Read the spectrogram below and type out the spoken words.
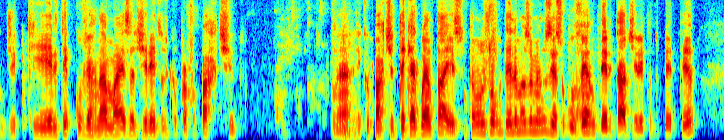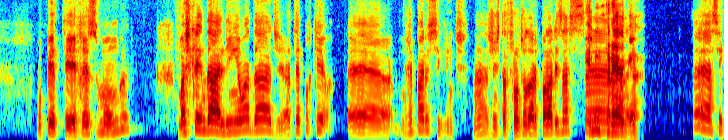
de que ele tem que governar mais à direita do que o próprio partido. Né? E que o partido tem que aguentar isso. Então, o jogo dele é mais ou menos isso. O governo dele está à direita do PT, o PT resmunga, mas quem dá a linha é o Haddad. Até porque, é, repare o seguinte: né? a gente está falando toda hora de polarização. Ele entrega. É, assim,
